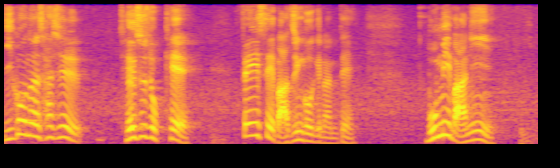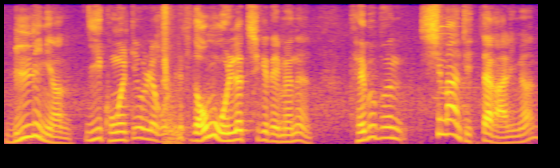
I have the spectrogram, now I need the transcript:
이거는 사실 재수 좋게 페이스에 맞은 거긴 한데 몸이 많이 밀리면 이 공을 띄우려고 이렇게 너무 올려치게 되면은 대부분 심한 뒷땅 아니면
